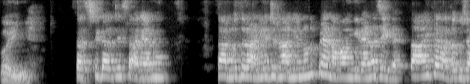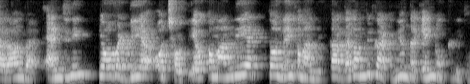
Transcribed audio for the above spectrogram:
ਕੋਈ ਨਹੀਂ। ਸਤਿ ਸ਼੍ਰੀ ਅਕਾਲ ਜੀ ਸਾਰਿਆਂ ਨੂੰ। ਸਾਨੂੰ ਦਰਾਣੀਆਂ ਜਠਾਣੀਆਂ ਨੂੰ ਨਾ ਭੈਣਾਂ ਵਾਂਗ ਹੀ ਰਹਿਣਾ ਚਾਹੀਦਾ। ਤਾਂ ਹੀ ਘਰਾਂ ਦਾ ਗੁਜ਼ਾਰਾ ਹੁੰਦਾ ਹੈ। ਇੰਜ ਨਹੀਂ ਕਿ ਉਹ ਵੱਡੀ ਹੈ ਉਹ ਛੋਟੀ ਹੈ ਉਹ ਕਮਾਉਂਦੀ ਹੈ ਤੇ ਉਹ ਨਹੀਂ ਕਮਾਉਂਦੀ ਘਰ ਦਾ ਕੰਮ ਵੀ ਘੱਟ ਨਹੀਂ ਹੁੰਦਾ ਕਿਸੇ ਨੌਕਰੀ ਤੋਂ।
